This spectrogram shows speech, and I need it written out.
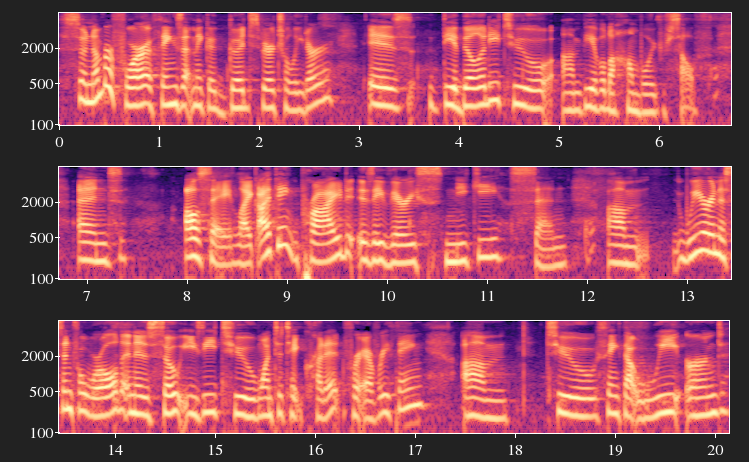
So, number four of things that make a good spiritual leader is the ability to um, be able to humble yourself. And I'll say, like, I think pride is a very sneaky sin. Um, we are in a sinful world, and it is so easy to want to take credit for everything, um, to think that we earned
